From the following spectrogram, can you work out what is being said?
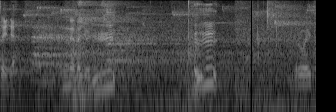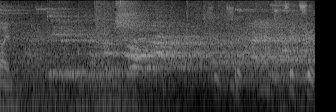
Сидя. Не дають. Другий тайм. Чуть-чуть. Чуть-чуть.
